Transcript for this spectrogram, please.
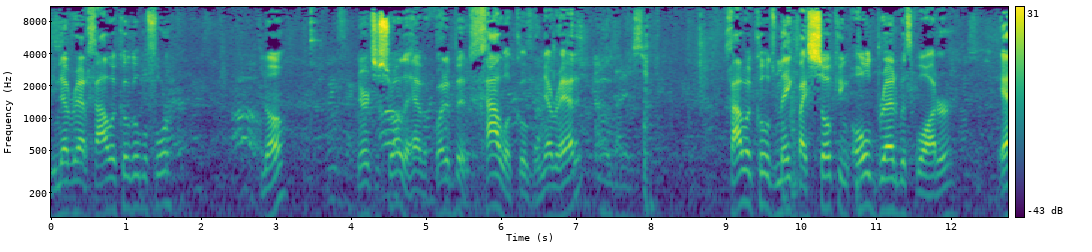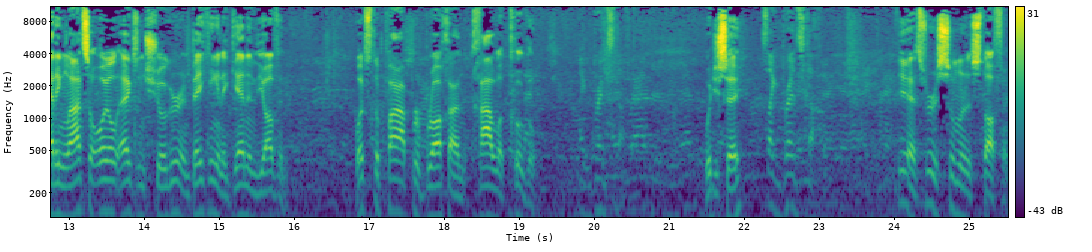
You never had challah before? No? In Eretz Yisrael, they have it quite a bit. Challah. You never had it? Know that is. Challah make by soaking old bread with water, adding lots of oil, eggs, and sugar, and baking it again in the oven. What's the proper bracha on challah kugel? Like bread stuff. What'd you say? It's like bread stuffing. Yeah, it's very similar to stuffing.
